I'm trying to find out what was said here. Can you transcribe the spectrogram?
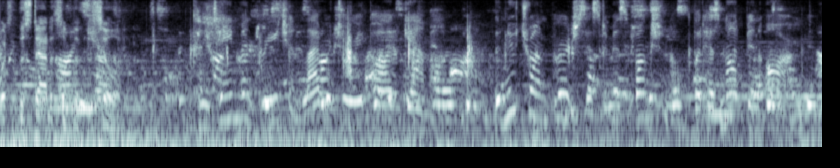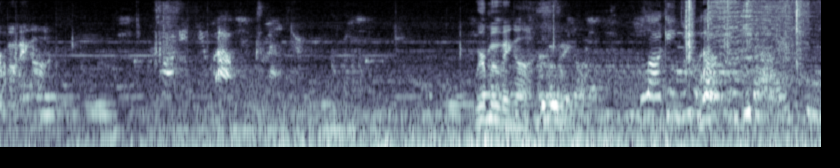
What's the status of the facility? Containment breach and laboratory pod gamma. The neutron purge system is functional, but has not been armed. We're moving on. Logging you out, Commander. We're moving on. Logging you out. I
